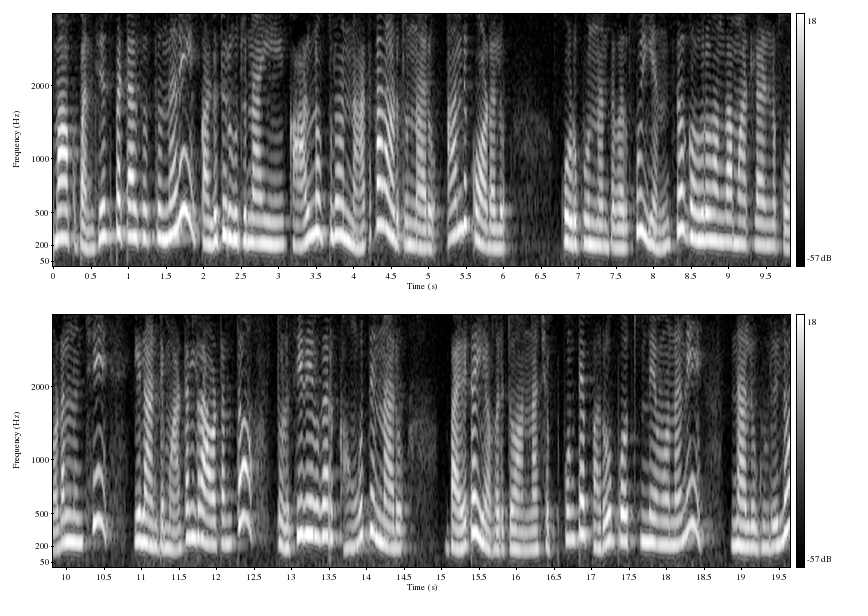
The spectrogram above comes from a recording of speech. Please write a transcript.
మాకు పని చేసి పెట్టాల్సి వస్తుందని కళ్ళు తిరుగుతున్నాయి. కాళ్ళు నొప్పులు అని నాటకాలు ఆడుతున్నారు. అంది కోడలు. కొడుకు ఉన్నంత వరకు ఎంతో గౌరవంగా మాట్లాడిన కోడల నుంచి ఇలాంటి మాటలు రావటంతో తులసీదేవి గారు కంగు తిన్నారు. బయట ఎవరితో అన్నా చెప్పుకుంటే పరువు పోతుందేమోనని నలుగురిలో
